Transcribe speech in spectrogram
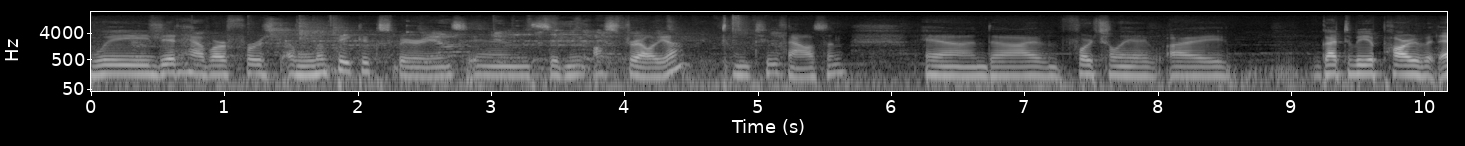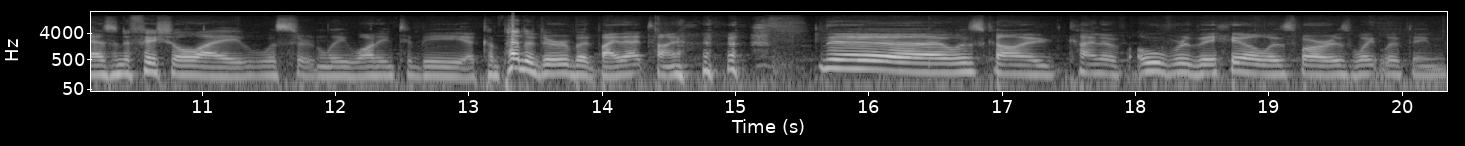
We did have our first Olympic experience in Sydney, Australia in 2000 and uh, unfortunately I, got to be a part of it as an official. I was certainly wanting to be a competitor, but by that time I was kind of, kind of over the hill as far as weightlifting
